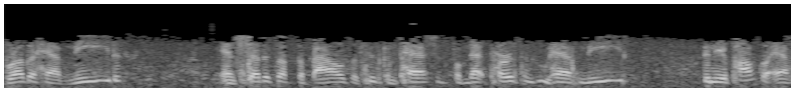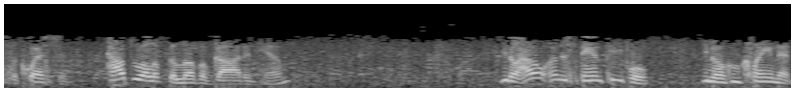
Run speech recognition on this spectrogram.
brother have need, and shutteth up the bowels of his compassion from that person who hath need, then the apostle asks the question, How dwelleth the love of God in him? You know, I don't understand people, you know, who claim that,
